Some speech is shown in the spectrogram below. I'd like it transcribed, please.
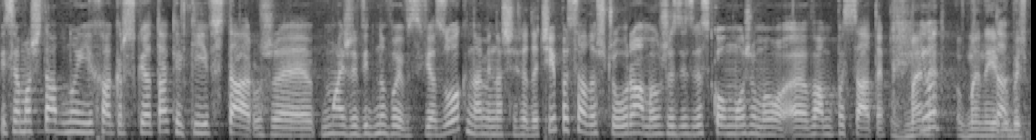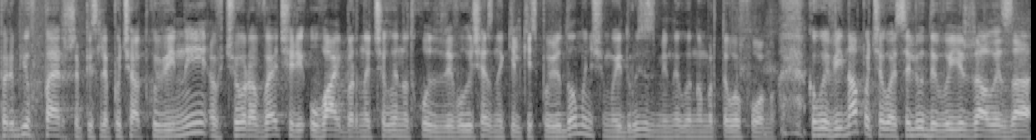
Після масштабної хакерської атаки Київстар уже майже відновив зв'язок. Нам і наші глядачі писали, що ура, ми вже зі зв'язком можемо е, вам писати. В мене, от, в мене я вибач переб'ю вперше після початку війни. Вчора ввечері у Viber почали надходити величезна кількість повідомлень, що мої друзі змінили номер телефону. Коли війна почалася, люди виїжджали за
